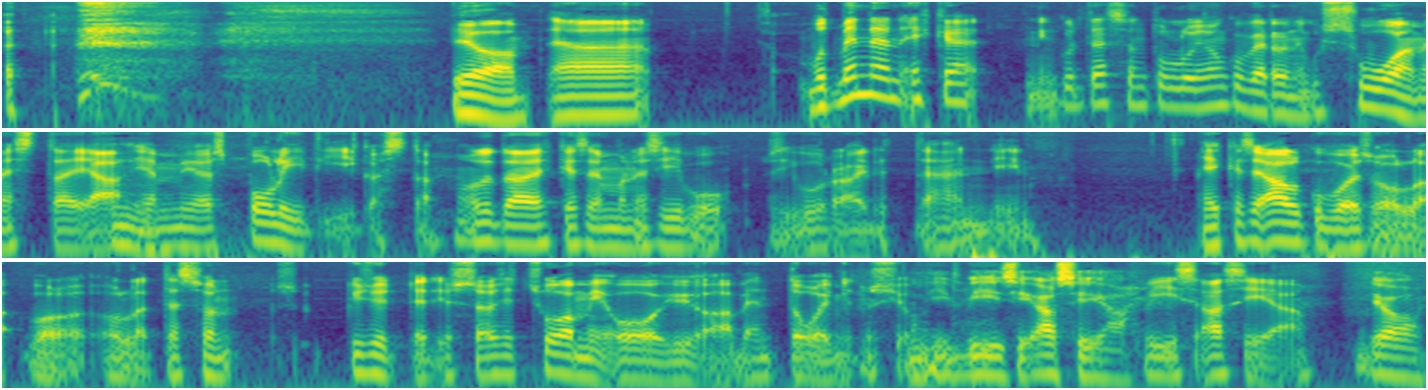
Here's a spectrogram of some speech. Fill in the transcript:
Joo, ää, mutta mennään ehkä, niin kuin tässä on tullut jonkun verran niin kuin Suomesta ja, mm. ja myös politiikasta. Otetaan ehkä semmoinen sivu, sivuraide tähän, niin ehkä se alku voisi olla, olla että tässä on kysytty, että jos sä olisit Suomi Oy Aben toimitusjohtaja, niin. Viisi asiaa. viisi asiaa. Joo,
